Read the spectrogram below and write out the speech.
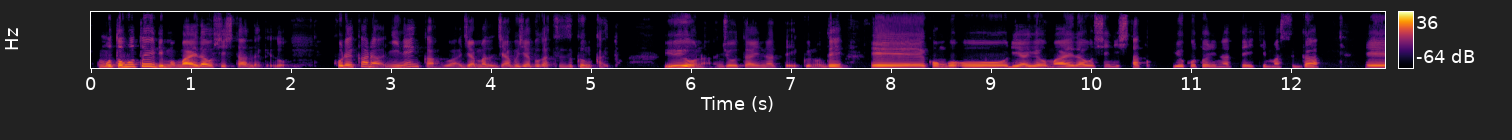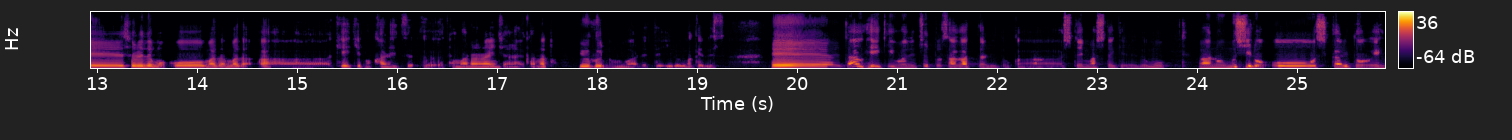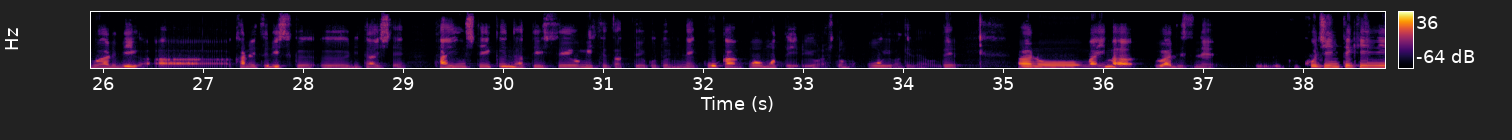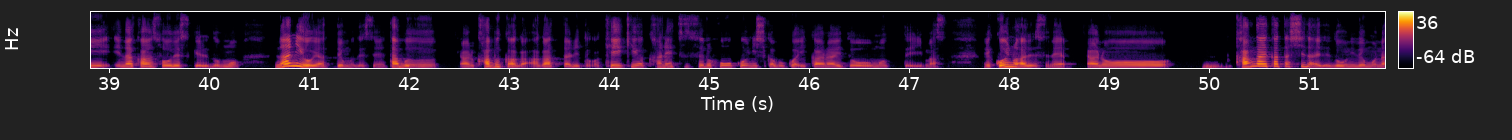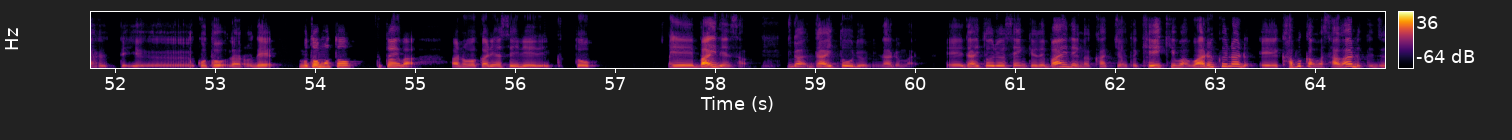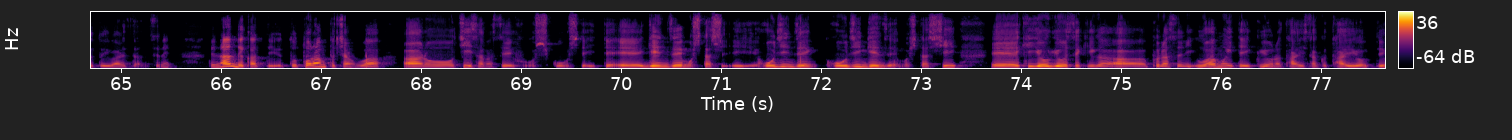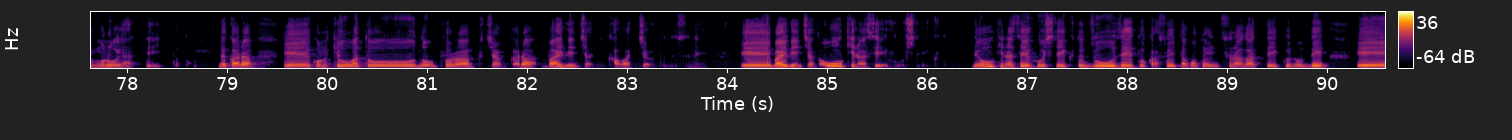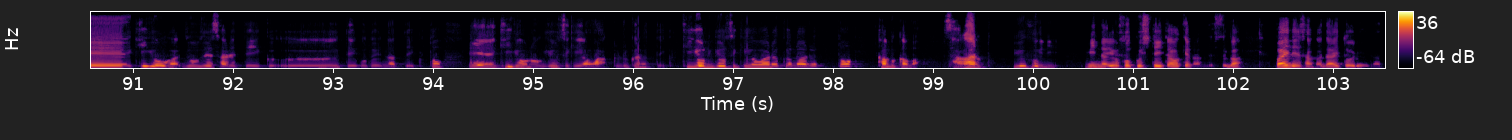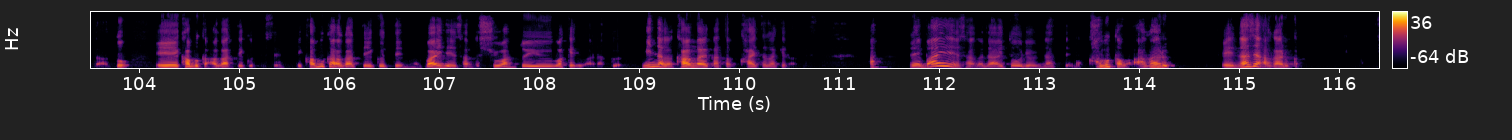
もともとよりも前倒ししたんだけど、これから2年間は、じゃあまだジャブジャブが続くんかいと。いうような状態になっていくので、えー、今後、利上げを前倒しにしたということになっていきますが、えー、それでもまだまだ景気の過熱、止まらないんじゃないかなというふうに思われているわけです。えー、ダウ平均はね、ちょっと下がったりとかしてましたけれども、あのむしろしっかりと FRB が過熱リスクに対して対応していくんだっていう姿勢を見せたっていうことにね、好感を持っているような人も多いわけなので、あのまあ、今はですね、個人的な感想ですけれども、何をやってもですね、多分あの株価が上がったりとか、景気が過熱する方向にしか僕はいかないと思っています。こういうのはですね、あの考え方次第でどうにでもなるっていうことなので、もともと、例えば、あの分かりやすい例でいくと、えー、バイデンさんが大統領になる前、え大統領選挙でバイデンが勝っちゃうと景気は悪くなる、え株価は下がるってずっと言われてたんですね。でなんでかっていうと、トランプちゃんはあの小さな政府を施行していて、え減税もしたし、法人税法人減税もしたし、え企業業績があプラスに上向いていくような対策、対応っていうものをやっていったと。だから、え、この共和党のトランプちゃんからバイデンちゃんに変わっちゃうとですね、え、バイデンちゃんが大きな政府をしていく。で、大きな政府をしていくと増税とかそういったことにつながっていくので、えー、企業が増税されていくということになっていくと、えー、企業の業績が悪くなっていく。企業の業績が悪くなると株価は下がるというふうにみんな予測していたわけなんですが、バイデンさんが大統領になった後、えー、株価上がっていくんですねで。株価上がっていくっていうのは、バイデンさんの手腕というわけではなく、みんなが考え方を変えただけなんです。あでバイデンさんが大統領になっても株価は上がる。えー、なぜ上がるか。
